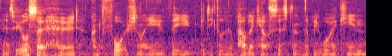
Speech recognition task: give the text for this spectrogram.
And as we also heard, unfortunately, the particularly the public health system that we work in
